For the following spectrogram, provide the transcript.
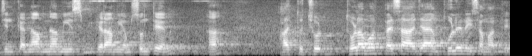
जिनका नाम नामी इसमें ग्रामी हम सुनते हैं ना हाँ? आज तो थोड़ा बहुत पैसा आ जाए, हम फूले नहीं समाते।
